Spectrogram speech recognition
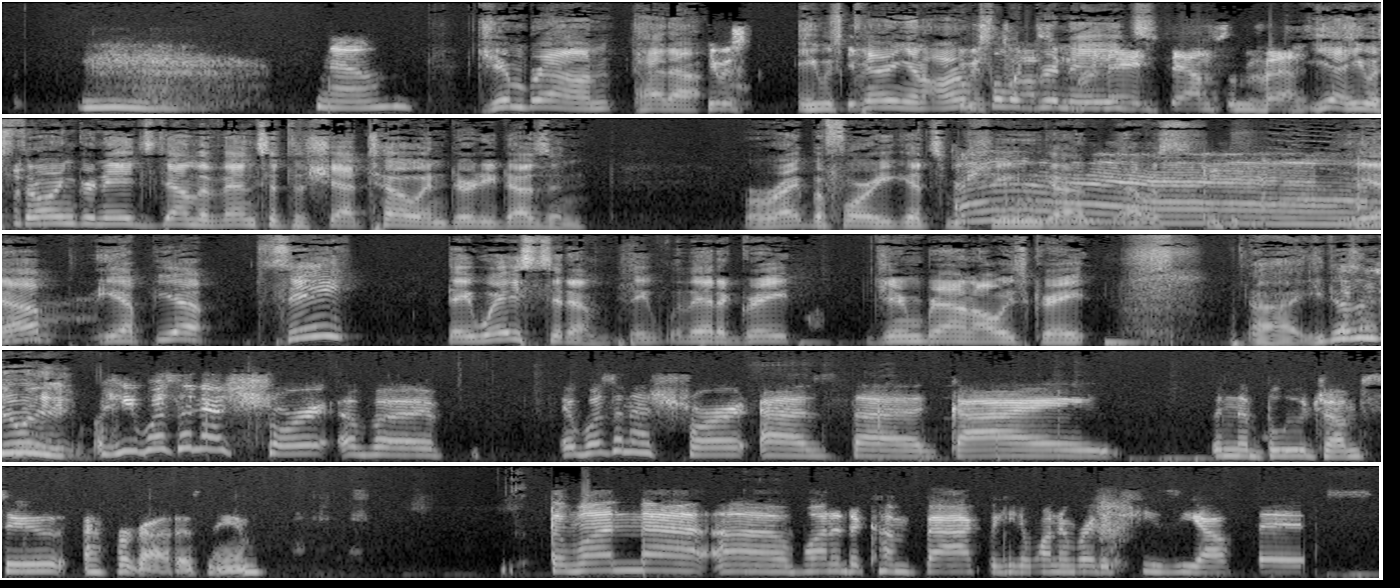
no. Jim Brown had a He was he was he was- carrying an armful of tossing grenades. down some vents. Yeah, he was throwing grenades down the vents at the chateau in Dirty Dozen, right before he gets machine gunned. That was Ah. yep, yep, yep. See, they wasted him. They they had a great Jim Brown, always great. Uh, he doesn't do really- any. He wasn't as short of a. It wasn't as short as the guy in the blue jumpsuit. I forgot his name. The one that uh, wanted to come back, but he didn't want to wear the cheesy outfits.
